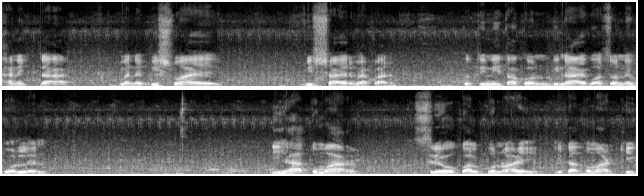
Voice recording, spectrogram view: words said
খানিকটা মানে বিস্ময়, বিস্ময়ের ব্যাপার। তো তিনি তখন বিনয় বচনে বললেন, ইহা তোমার শ্রেয় কল্প নয় এটা তোমার ঠিক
